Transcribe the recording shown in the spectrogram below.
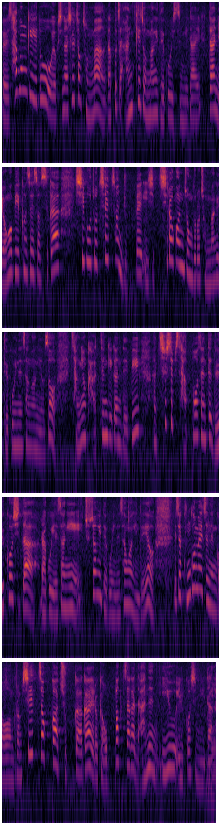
4분기도 역시나 실적 전망 나쁘지 않게 전망이 되고 있습니다. 일단 영업이익 consensus가 15조 7,627억 원 정도로 전망이 되고 있는 상황이어서 작년 같은 기간 대비 한 74%늘 것이다라고 예상이 추정이 되고 있는 상황인데요. 이제 궁금해지는 건 그럼 실적과 주가가 이렇게 엇박자가 나는 이유일 것입니다. 네.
